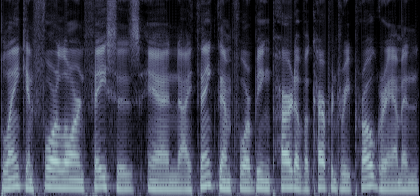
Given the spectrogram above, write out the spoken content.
blank and forlorn faces, and I thank them for being part of a carpentry program. And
